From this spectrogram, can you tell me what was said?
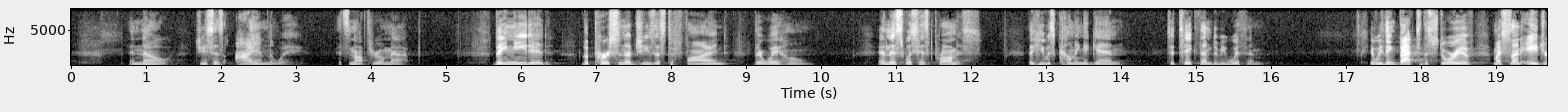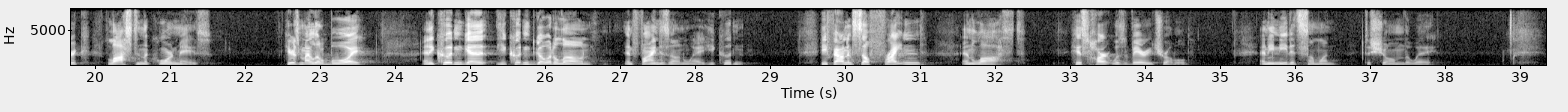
And no, Jesus says, I am the way. It's not through a map. They needed the person of Jesus to find their way home. And this was his promise that he was coming again to take them to be with him. If we think back to the story of my son Adric lost in the corn maze, here's my little boy and he couldn't get it, he couldn't go it alone and find his own way. He couldn't. He found himself frightened and lost. His heart was very troubled, and he needed someone to show him the way.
